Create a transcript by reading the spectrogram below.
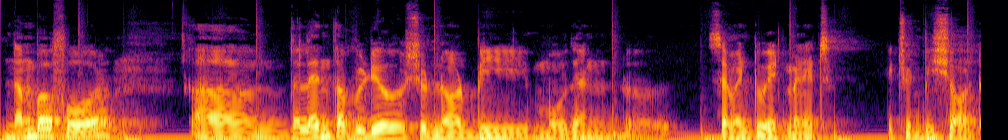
Number 4 um, the length of video should not be more than uh, 7 to 8 minutes. It should be short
